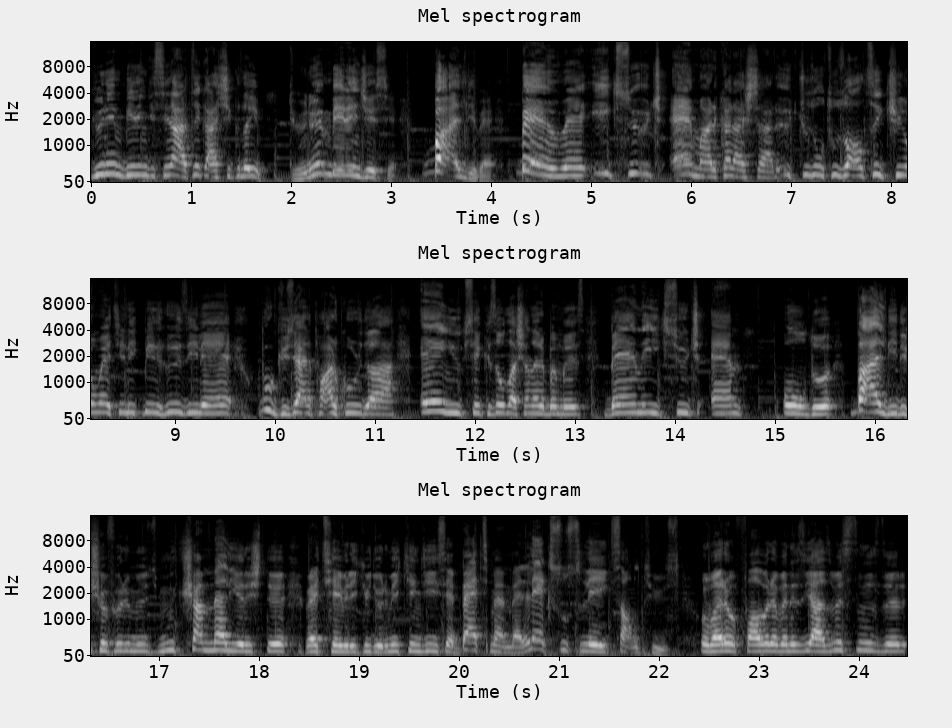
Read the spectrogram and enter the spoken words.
Günün birincisini artık açıklayayım. Günün birincisi Baldi ve BMW X3M arkadaşlar 336 kilometrelik bir hız ile bu güzel parkurda en yüksek hıza ulaşan arabamız BMW X3M oldu. Baldi'li şoförümüz mükemmel yarıştı ve tebrik ediyorum. İkinci ise Batman ve Lexus LX 600. Umarım favori yazmışsınızdır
